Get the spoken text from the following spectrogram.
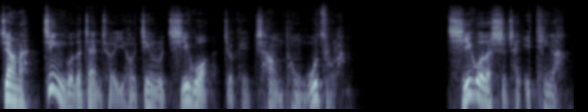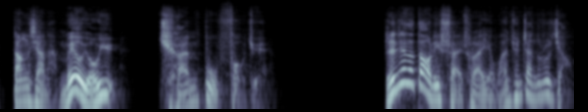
这样呢，晋国的战车以后进入齐国就可以畅通无阻了。齐国的使臣一听啊，当下呢没有犹豫，全部否决。人家的道理甩出来也完全站得住脚。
